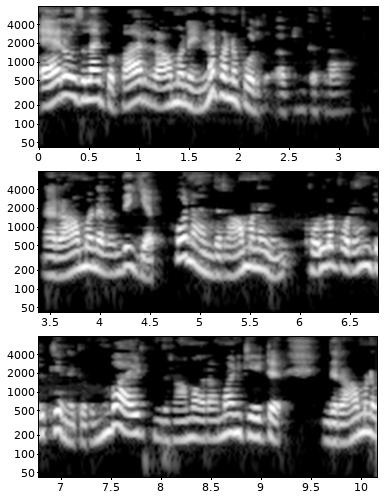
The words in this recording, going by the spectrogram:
ஏரோஸ் எல்லாம் இப்போ பாரு ராமனை என்ன பண்ண போறது? அப்படின்னு கத்துறாங்க நான் ராமனை வந்து எப்போ நான் இந்த ராமனை கொல்ல போறேன்னு இருக்கு எனக்கு ரொம்ப ஆயிடுச்சு இந்த ராமா ராமான்னு கேட்டு. இந்த ராமனை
